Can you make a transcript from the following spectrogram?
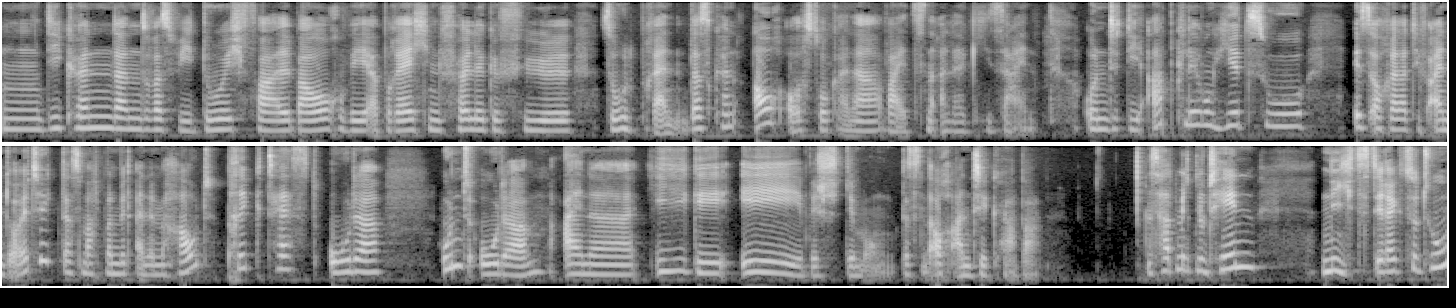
Mm, die können dann sowas wie Durchfall, Bauchweh, Erbrechen, Völlegefühl, Sodbrennen. Das können auch Ausdruck einer Weizenallergie sein. Und die Abklärung hierzu ist auch relativ eindeutig. Das macht man mit einem Hautpricktest oder und oder eine IgE-Bestimmung. Das sind auch Antikörper. Es hat mit Gluten nichts direkt zu tun.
